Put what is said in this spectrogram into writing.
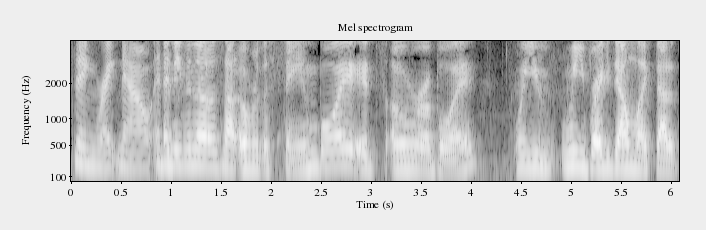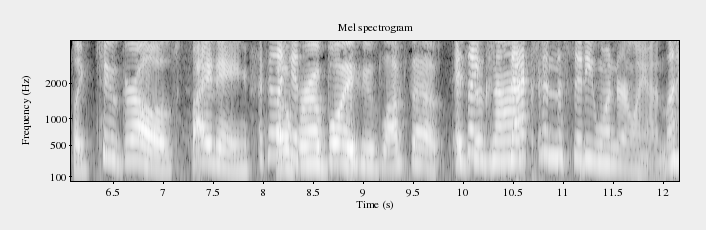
thing right now. And, and even though it's not over the same boy, it's over a boy. When you when you break it down like that, it's like two girls fighting I feel like over a boy who's locked up. it's it like does not- Sex in the City Wonderland. Like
